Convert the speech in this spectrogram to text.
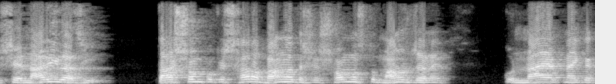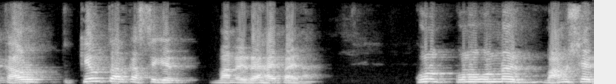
সে নারীবাজি, তার সম্পর্কে সারা বাংলাদেশের সমস্ত মানুষ জানে নায়ক, নায়িকা, কারও, কেউ তার কাছ থেকে মানে রেহাই পায় না। কোন কোন অন্য মানুষের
